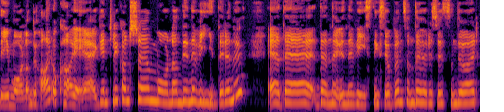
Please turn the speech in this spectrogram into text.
de målene du har? Og hva er egentlig kanskje målene dine videre nå? Er det denne undervisningsjobben som det høres ut som du har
